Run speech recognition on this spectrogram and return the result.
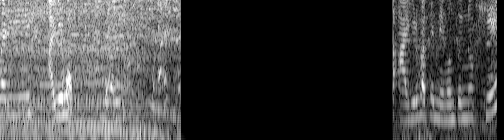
বাড়ি। আগে ভাত। আইবের ভাতের নেমন্তন্ন খেয়ে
